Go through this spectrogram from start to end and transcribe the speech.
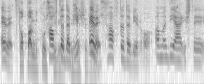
Evet. Toplam bir kurs Haftada gibi bir. ücret ödüyoruz. Evet, haftada bir o. Ama diğer işte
